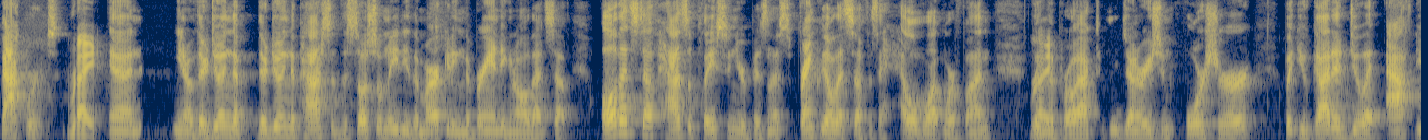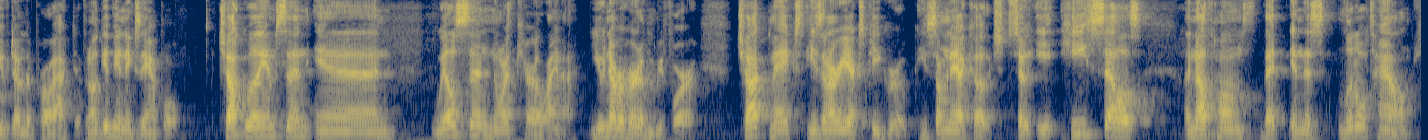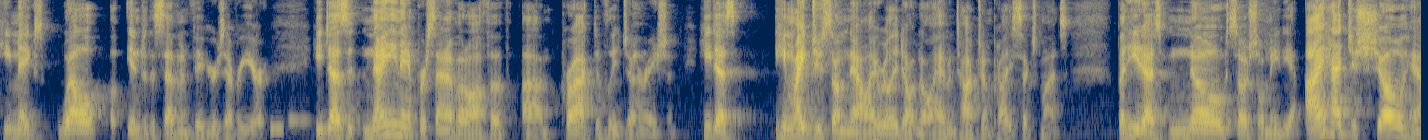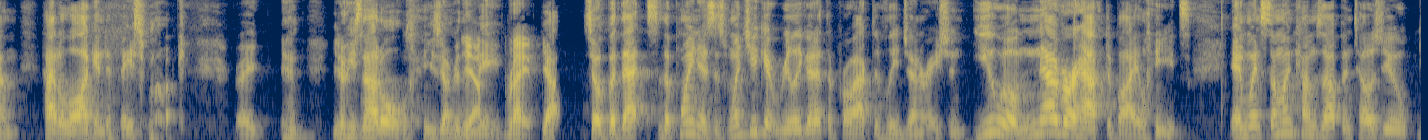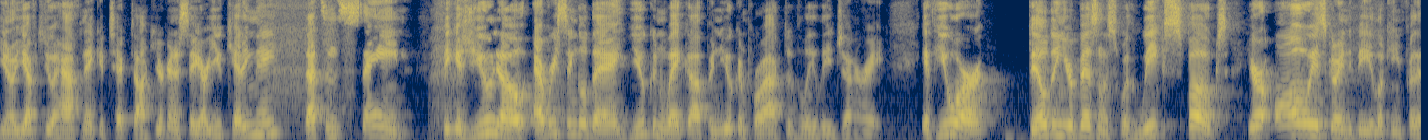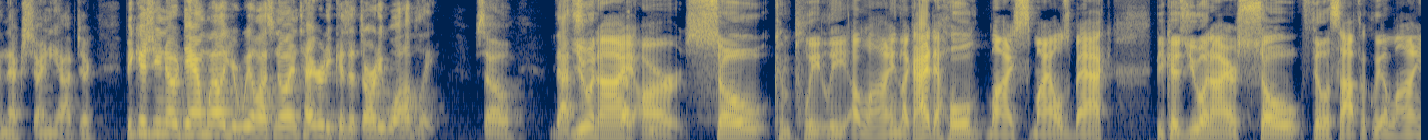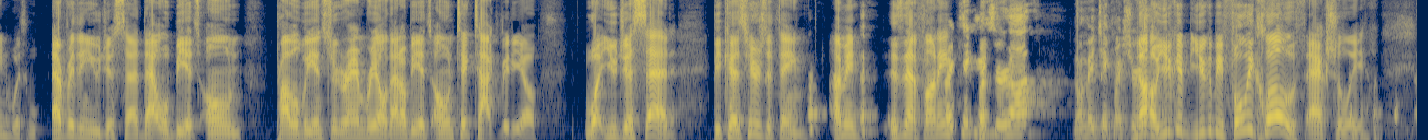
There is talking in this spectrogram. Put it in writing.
backwards. Right. And you know, they're doing the they're doing the passive, the social media, the marketing, the branding and all that stuff all that stuff has a place in your business. Frankly, all that stuff is a hell of a lot more fun than right. the proactive lead generation for sure. But you've got to do it after you've done the proactive. And I'll give you an example. Chuck Williamson in Wilson, North Carolina. You've never heard of him before. Chuck makes, he's in our EXP group. He's somebody I coached. So he, he sells enough homes that in this little town, he makes well into the seven figures every year. He does it 99% of it off of um, proactive lead generation. He does he might do some now. I really don't know. I haven't talked to him probably six months, but he does no social media. I had to show him how to log into Facebook, right? And you know, he's not old; he's younger than yeah, me. Right. Yeah. So, but that so the point is, is once you get really good at the proactive lead generation, you will never have to buy leads. And when someone comes up and tells you, you know, you have to do a half naked TikTok, you're going to say, "Are you kidding me? That's insane." because you know every single day you can wake up and you can proactively lead generate. If you are building your business with weak spokes, you're always going to be looking for the next shiny object because you know damn well your wheel has no integrity because it's already wobbly. So that's you and I are so completely aligned. Like I had to hold my smiles back because you and I are so philosophically aligned with everything you just said. That will be its own probably Instagram reel. That'll be its own TikTok video. What you just said. Because here's the thing. I mean, isn't that funny? I take my shirt off. You want me to take my shirt no, off? you could you could be fully clothed actually.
